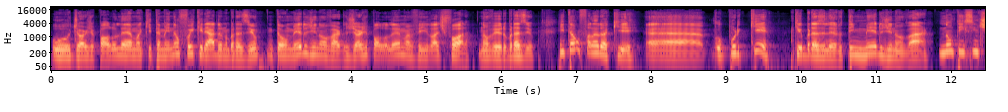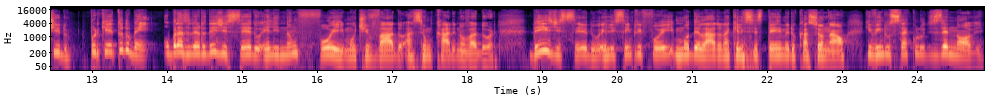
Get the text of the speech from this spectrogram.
o Jorge Paulo Lema, que também não foi criado no Brasil. Então o medo de inovar do Jorge Paulo Lema veio lá de fora, não veio do Brasil. Então, falando aqui, é, o porquê que o brasileiro tem medo de inovar não tem sentido. Porque, tudo bem, o brasileiro desde cedo ele não foi motivado a ser um cara inovador. Desde cedo ele sempre foi modelado naquele sistema educacional que vem do século XIX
